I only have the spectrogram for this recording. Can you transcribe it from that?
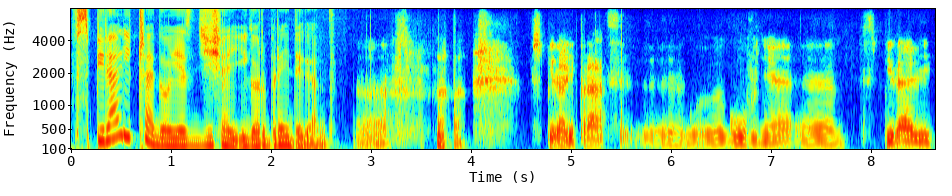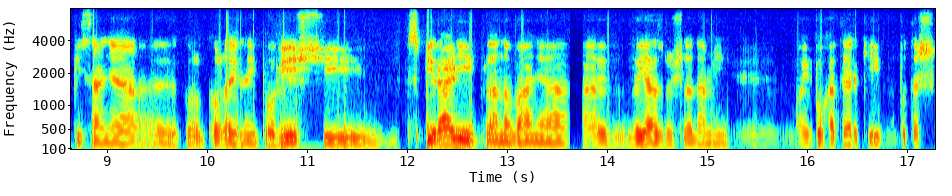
W spirali czego jest dzisiaj Igor Brejdygant? w spirali pracy głównie, w spirali pisania kolejnej powieści, w spirali planowania wyjazdu śladami mojej bohaterki, no bo też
